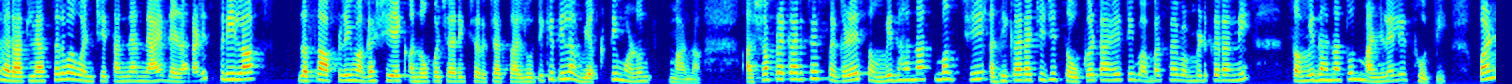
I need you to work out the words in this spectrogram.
थरातल्या सर्व वंचितांना न्याय देणार आणि स्त्रीला जसं आपली मगाशी एक अनौपचारिक चर्चा चालू होती की तिला व्यक्ती म्हणून माना. अशा प्रकारचे सगळे संविधानात्मक जी अधिकाराची जी चौकट आहे ती बाबासाहेब आंबेडकरांनी संविधानातून मांडलेलीच होती. पण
